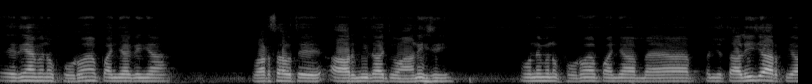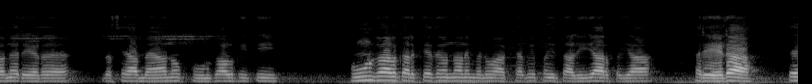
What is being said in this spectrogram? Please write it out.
ਇਹਦੀਆਂ ਮੈਨੂੰ ਫੋਟੋਆਂ ਪਾਈਆਂ ਗਈਆਂ। WhatsApp ਤੇ ਆਰਮੀ ਦਾ ਜਵਾਨ ਹੀ ਸੀ। ਉਹਨੇ ਮੈਨੂੰ ਫੋਟੋਆਂ ਪਾਈਆਂ। ਮੈਂ 45000 ਰੁਪਇਆ ਉਹਨੇ ਰੇਟ ਦੱਸਿਆ। ਮੈਂ ਉਹਨੂੰ ਫੋਨ ਕਾਲ ਕੀਤੀ। ਫੋਨ ਕਾਲ ਕਰਕੇ ਤੇ ਉਹਨਾਂ ਨੇ ਮੈਨੂੰ ਆਖਿਆ ਵੀ 45000 ਰੁਪਇਆ ਰੇਟ ਆ। ਤੇ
